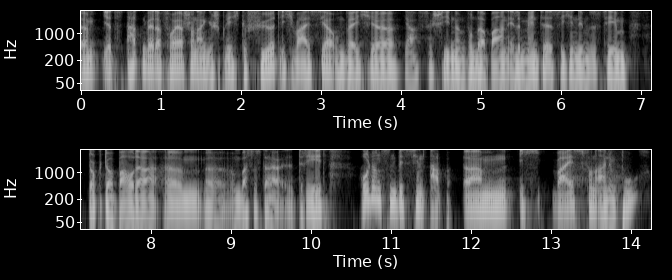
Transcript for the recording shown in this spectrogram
Ähm, jetzt hatten wir da vorher schon ein Gespräch geführt. Ich weiß ja, um welche ja, verschiedenen wunderbaren Elemente es sich in dem System Dr. Bauder, ähm, äh, um was es da dreht. Hol uns ein bisschen ab. Ähm, ich weiß von einem Buch,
